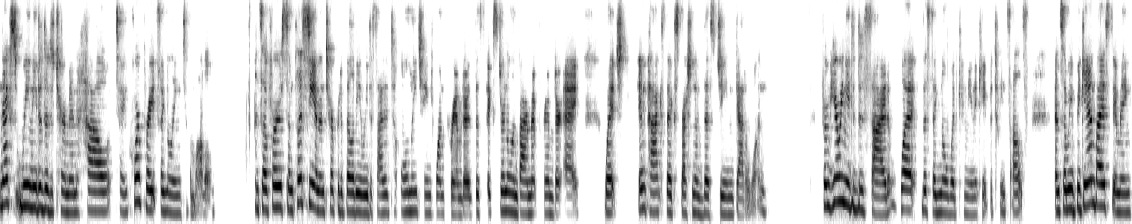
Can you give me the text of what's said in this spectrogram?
Next, we needed to determine how to incorporate signaling to the model. And so for simplicity and interpretability, we decided to only change one parameter, this external environment parameter A, which impacts the expression of this gene GATA1. From here, we needed to decide what the signal would communicate between cells. And so we began by assuming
